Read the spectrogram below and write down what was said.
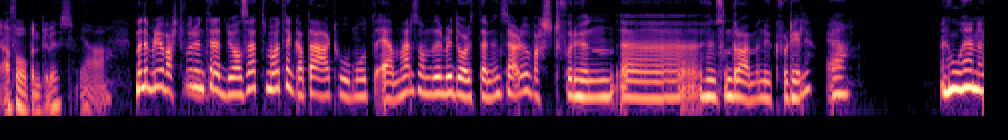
ja forhåpentligvis. ja. Men det blir jo verst for hun tredje uansett. Må jo tenke at det er to mot én her. Så om det blir dårlig stemning, så er det jo verst for hun, eh, hun som drar hjem en uke for tidlig. ja. Men hun har nå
